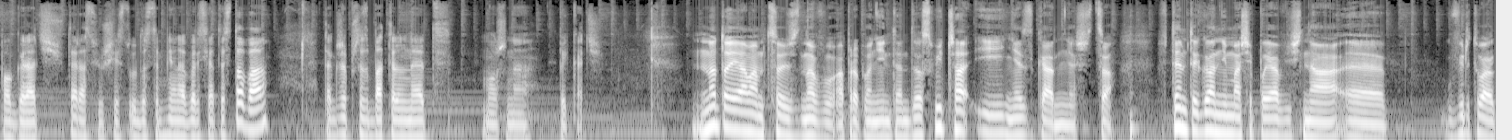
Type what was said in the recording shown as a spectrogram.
pograć. Teraz już jest udostępniona wersja testowa, także przez Battle.net można pykać. No to ja mam coś znowu a propos Nintendo Switcha i nie zgadniesz co. W tym tygodniu ma się pojawić na e, Virtual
